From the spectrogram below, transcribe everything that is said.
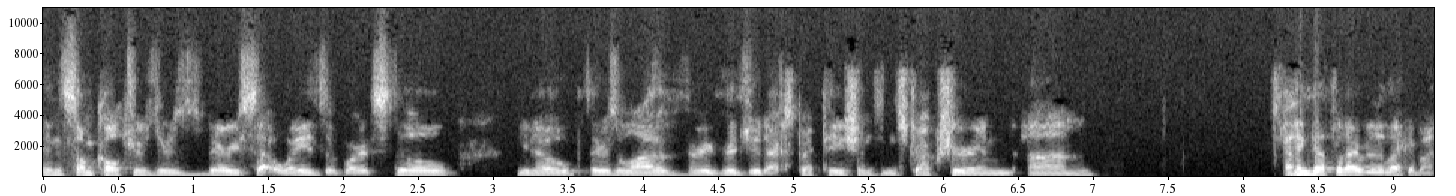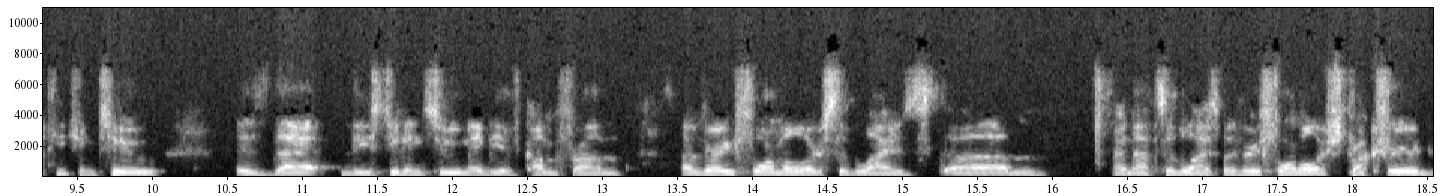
in some cultures there's very set ways of where it's still, you know, there's a lot of very rigid expectations and structure, and um, I think that's what I really like about teaching too, is that these students who maybe have come from a very formal or civilized, um, or not civilized, but a very formal or structured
